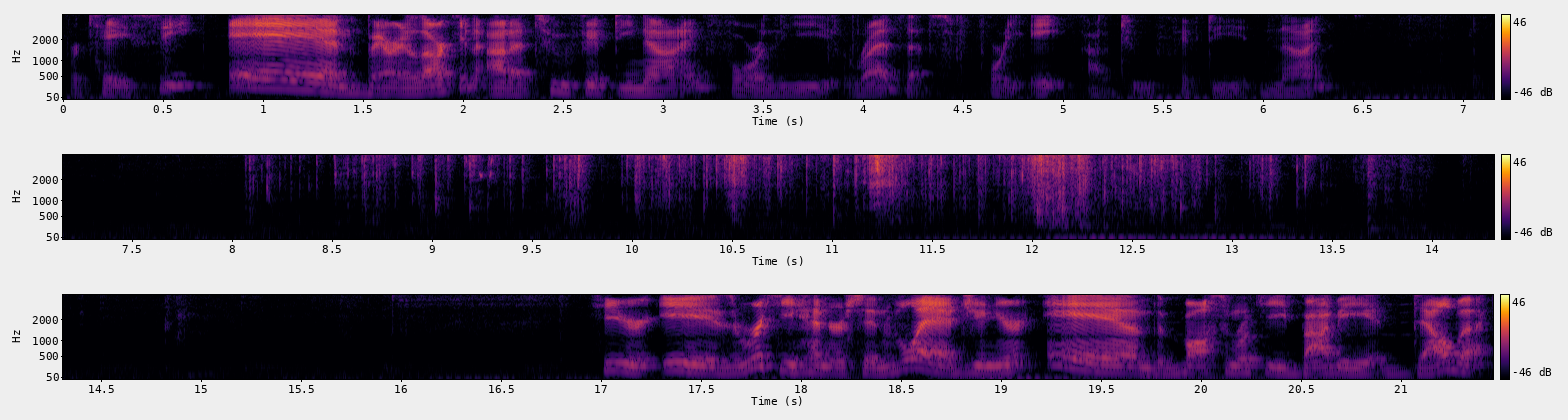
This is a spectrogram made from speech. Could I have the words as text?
for KC. And Barry Larkin out of 259 for the Reds. That's 48 out of 259. Here is Rickey Henderson, Vlad Jr., and the Boston rookie Bobby Dalbec.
